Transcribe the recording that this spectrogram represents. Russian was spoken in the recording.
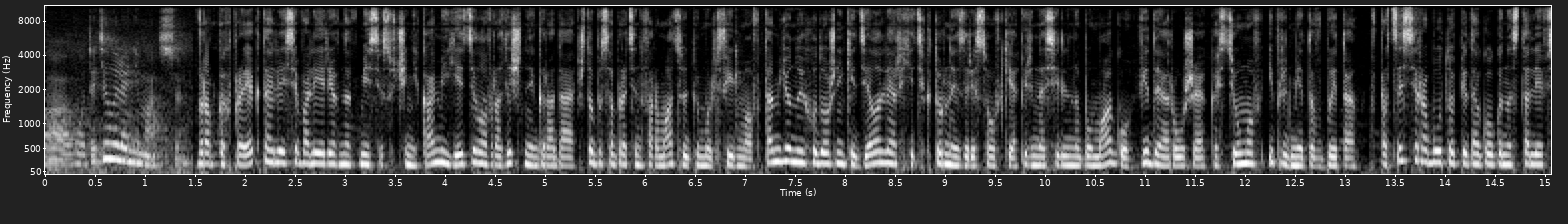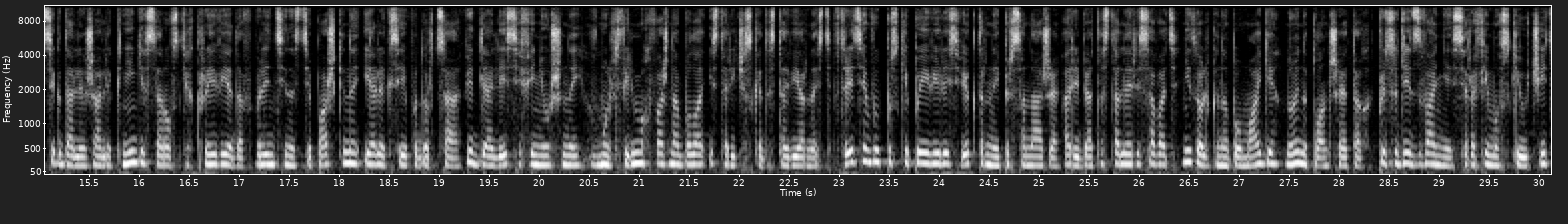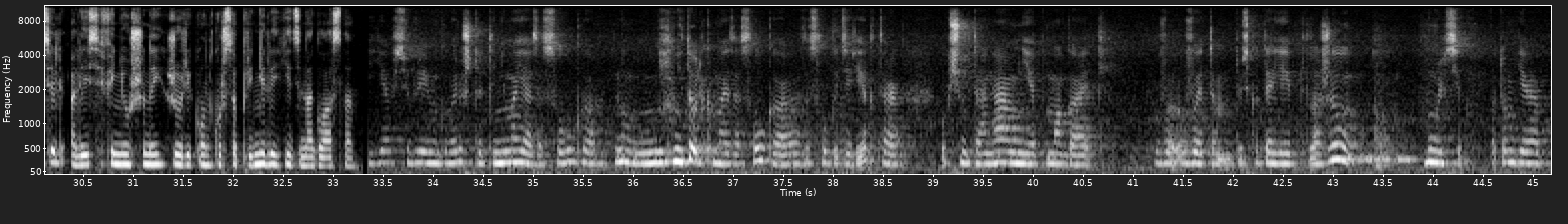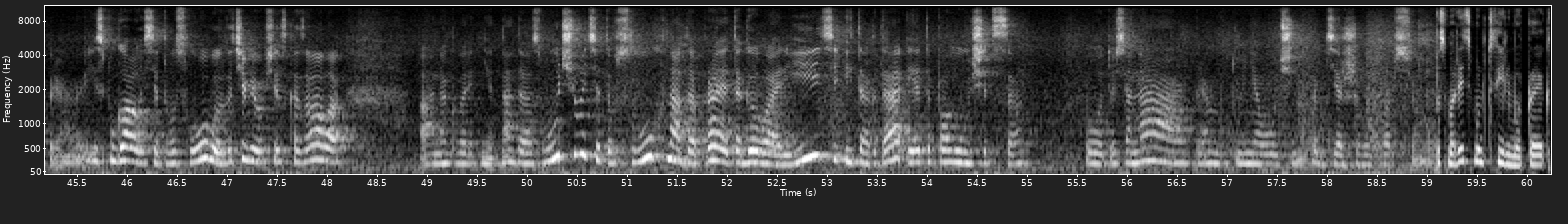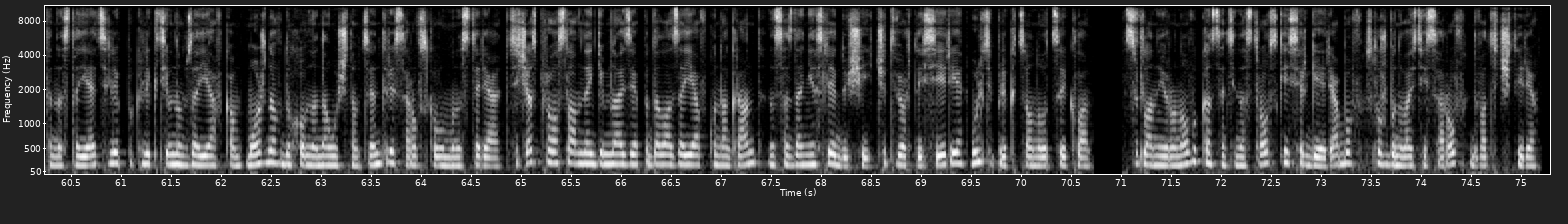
А, вот, и делали анимацию. В рамках проекта Олеся Валерьевна вместе с учениками ездила в различные города, чтобы собрать информацию для мультфильмов. Там юные художники делали архитектурные зарисовки, переносили на бумагу виды оружия, костюмов и предметов быта. В процессе работы у педагога на столе всегда лежали книги саровских краеведов Валентина Степашкина и Алексея Подурца. Ведь для Олеси Финюшиной в мультфильмах важна была историческая достоверность. В третьем выпуске появились векторные персонажи, а ребята стали рисовать не только на бумаге, но и на планшетах. Присудить звание «Серафимовский учитель Олеси Финюшиной жюри конкурса приняли единогласно. Я все время говорю, что это не моя заслуга, ну, не, не только моя заслуга, а заслуга директора. В общем-то, она мне помогает в, в этом. То есть, когда я ей предложила мультик, потом я прям испугалась этого слова, зачем я вообще сказала. А она говорит, нет, надо озвучивать это вслух, надо про это говорить, и тогда это получится. Вот, то есть она прям вот меня очень поддерживает во всем. Посмотреть мультфильмы проекта «Настоятели» по коллективным заявкам можно в Духовно-научном центре Саровского монастыря. Сейчас православная гимназия подала заявку на грант на создание следующей, четвертой серии мультипликационного цикла. Светлана Ярунова, Константин Островский, Сергей Рябов. Служба новостей Саров, 24.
